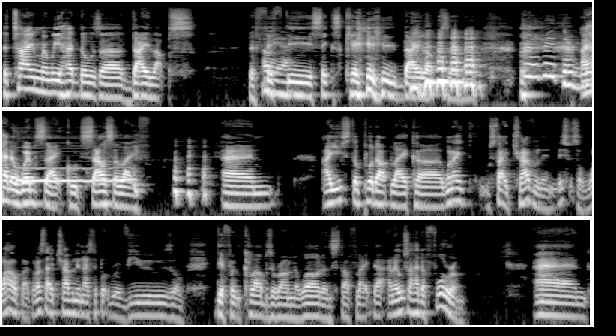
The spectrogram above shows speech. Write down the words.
the time when we had those uh, dial-ups, the 56k oh, yeah. dial-ups. uh, I had a website called Salsa Life and I used to put up like uh, when I started traveling. This was a while back. When I started traveling, I used to put reviews of different clubs around the world and stuff like that. And I also had a forum, and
